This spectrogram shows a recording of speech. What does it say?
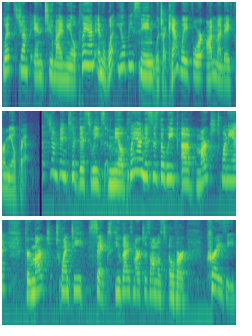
Let's jump into my meal plan and what you'll be seeing, which I can't wait for on Monday for meal prep. Let's jump into this week's meal plan. This is the week of March 20th through March 26th. You guys, March is almost over crazy.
